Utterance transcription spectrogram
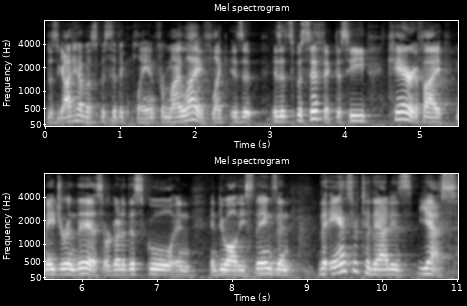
does God have a specific plan for my life? Like, is it is it specific? Does He care if I major in this or go to this school and and do all these things? And the answer to that is yes.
